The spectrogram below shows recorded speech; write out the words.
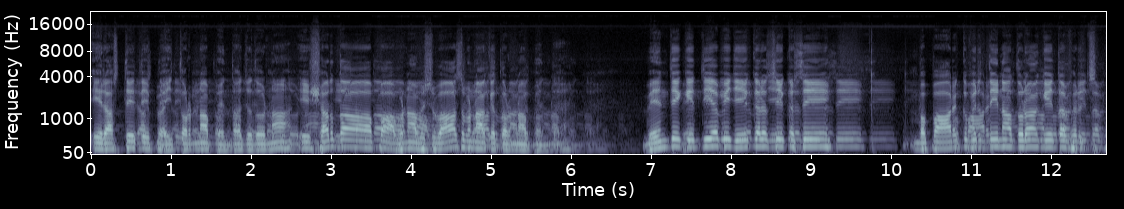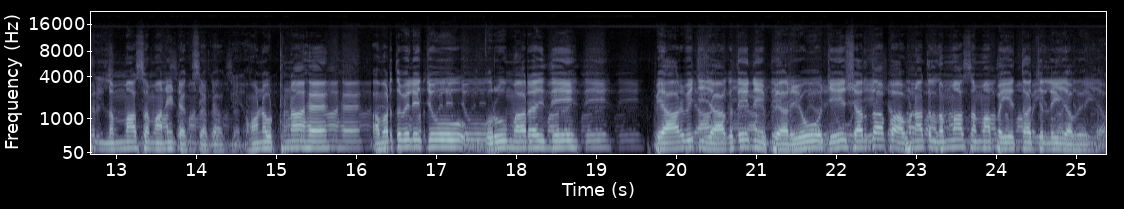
ਇਹ ਰਸਤੇ ਤੇ ਭਾਈ ਤੁਰਨਾ ਪੈਂਦਾ, ਜਦੋਂ ਨਾ ਇਹ ਸ਼ਰਧਾ, ਭਾਵਨਾ, ਵਿਸ਼ਵਾਸ ਬਣਾ ਕੇ ਤੁਰਨਾ ਪੈਂਦਾ ਹੈ। ਬੇਨਤੀ ਕੀਤੀ ਹੈ ਵੀ ਜੇਕਰ ਅਸੀਂ ਕਿਸੇ ਵਪਾਰਕ ਵਿਰਤੀ ਨਾਲ ਤੁਰਾਂਗੇ ਤਾਂ ਫਿਰ ਲੰਮਾ ਸਮਾਂ ਨਹੀਂ ਟਕ ਸਕਾਂਗੇ। ਹੁਣ ਉੱਠਣਾ ਹੈ, ਅੰਮ੍ਰਿਤ ਵੇਲੇ ਜੋ ਗੁਰੂ ਮਹਾਰਾਜ ਦੇ ਪਿਆਰ ਵਿੱਚ ਜਾਗਦੇ ਨੇ, ਪਿਆਰਿਓ, ਜੇ ਸ਼ਰਧਾ, ਭਾਵਨਾ ਤਾਂ ਲੰਮਾ ਸਮਾਂ ਪਈ ਇਦਾਂ ਚੱਲੀ ਜਾਵੇਗਾ।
